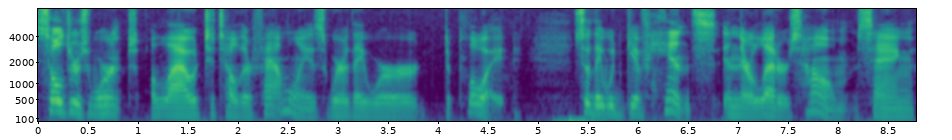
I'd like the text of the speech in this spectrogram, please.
soldiers weren't allowed to tell their families where they were deployed. So they would give hints in their letters home saying,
